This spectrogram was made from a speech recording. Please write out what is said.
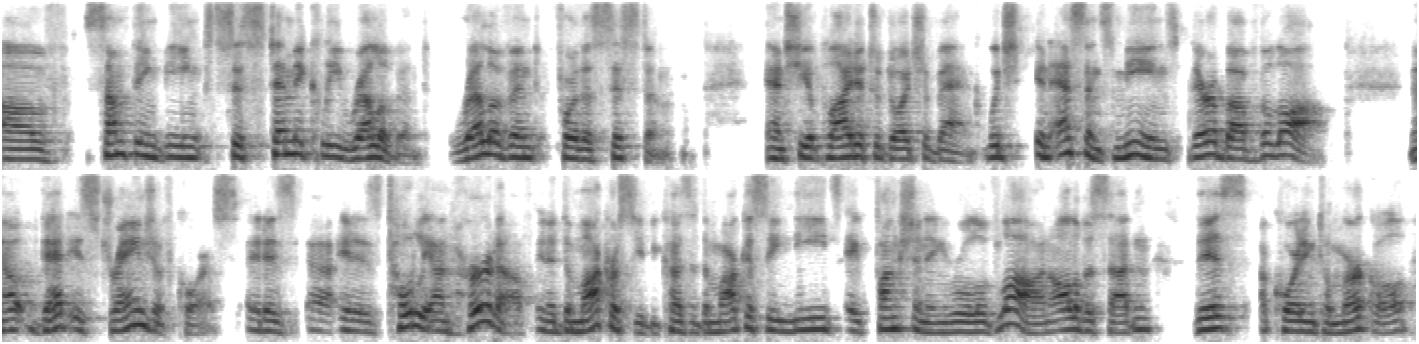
of something being systemically relevant, relevant for the system. And she applied it to Deutsche Bank, which in essence means they're above the law. Now, that is strange, of course. It is, uh, it is totally unheard of in a democracy because a democracy needs a functioning rule of law. And all of a sudden, this, according to Merkel,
